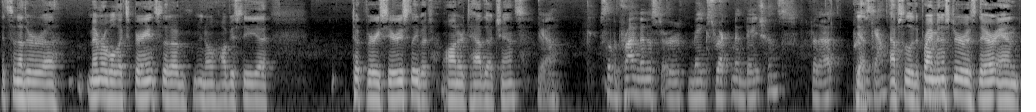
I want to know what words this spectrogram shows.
it's another uh, memorable experience that I'm, you know, obviously. Uh, took very seriously, but honored to have that chance. Yeah. So the prime minister makes recommendations for that. yes, council? absolutely. The prime minister is there, and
